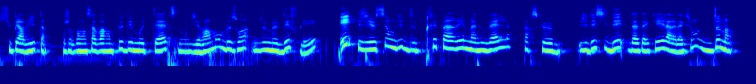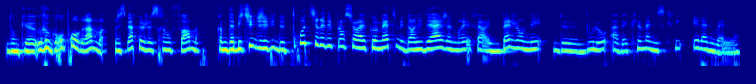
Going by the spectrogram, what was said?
super vite. Je commence à avoir un peu des maux de tête, donc j'ai vraiment besoin de me défouler. Et j'ai aussi envie de préparer ma nouvelle parce que j'ai décidé d'attaquer la rédaction demain. Donc euh, gros programme, j'espère que je serai en forme. Comme d'habitude, j'évite de trop tirer des plans sur la comète, mais dans l'idéal, j'aimerais faire une belle journée de boulot avec le manuscrit et la nouvelle.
